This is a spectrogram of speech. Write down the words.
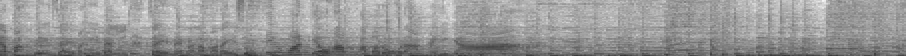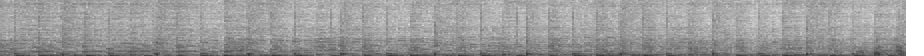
ยปะเพลงใส่ไม่แบนใส่ไม่มาลำอะไรสุดในวันเกี่ยวหับพามาโรลากไก่ยาขอบคุณครับ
